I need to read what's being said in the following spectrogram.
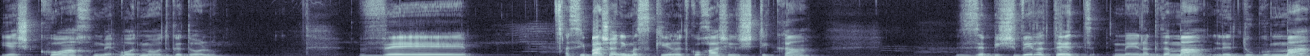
יש כוח מאוד מאוד גדול. והסיבה שאני מזכיר את כוחה של שתיקה, זה בשביל לתת מעין הקדמה לדוגמה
